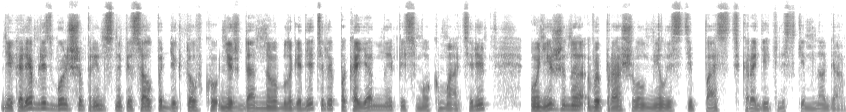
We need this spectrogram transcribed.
Не колеблясь больше, принц написал под диктовку нежданного благодетеля покаянное письмо к матери, униженно выпрашивал милости пасть к родительским ногам.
